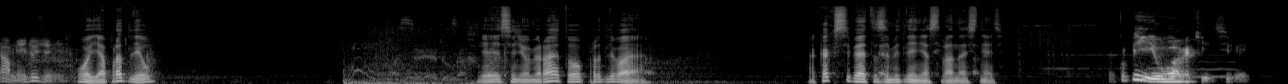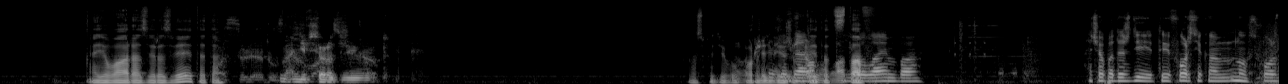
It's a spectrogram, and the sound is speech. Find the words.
А, у меня иллюзия есть. Ой, я продлил. Я если не умираю, то продлеваю. А как с себя это замедление сраное снять? Купи ЮА какие-то себе. А его разве развеет это? Они все развивают. Господи, в Ну, упор вообще не вижу, где этот став. лаймба. А чё, подожди, ты форсиком, ну, с форс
